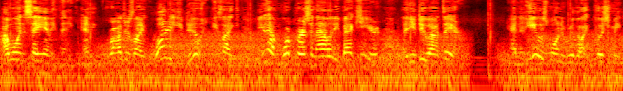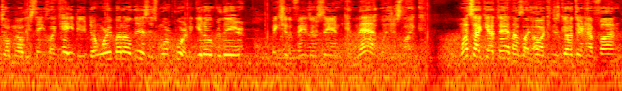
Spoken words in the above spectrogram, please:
I wouldn't say anything. And Roger's like, what are you doing? He's like, you have more personality back here than you do out there. And then he was one who really like pushed me, told me all these things like, hey dude, don't worry about all this. It's more important to get over there, make sure the fans understand. And that was just like, once I got that and I was like, oh, I can just go out there and have fun.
